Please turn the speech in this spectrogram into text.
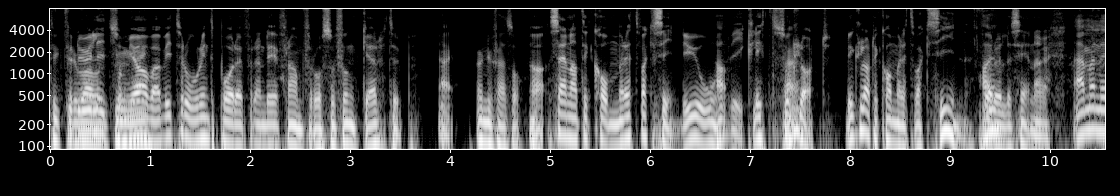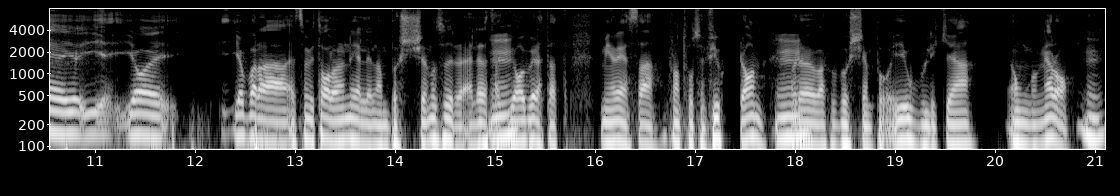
tyckte För det du var är lite som jag va? Vi tror inte på det förrän det är framför oss och funkar. Typ. Nej, ungefär så. Ja. Sen att det kommer ett vaccin, det är ju oundvikligt såklart. Det är klart det kommer ett vaccin förr Ja. eller senare. Nej men eh, jag, jag, jag bara, eftersom vi talar en hel del om börsen och så vidare, eller rättare Mm. jag har berättat min resa från 2014 Mm. och det har varit på börsen på, i olika omgångar då. Mm.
